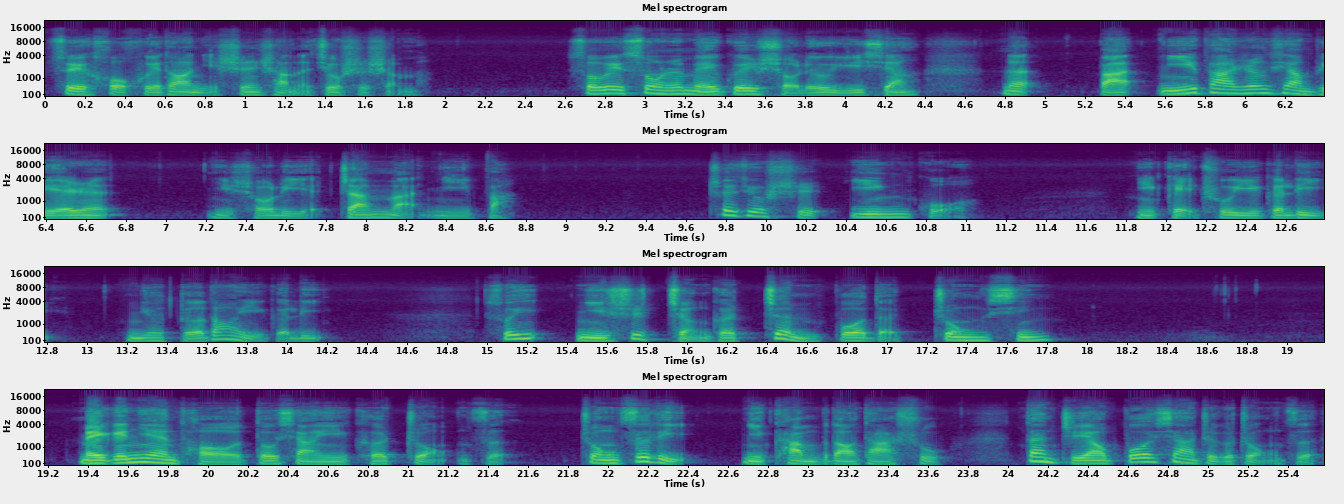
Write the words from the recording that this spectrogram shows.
最后回到你身上的就是什么。所谓送人玫瑰，手留余香。那把泥巴扔向别人，你手里也沾满泥巴。这就是因果。你给出一个力，你就得到一个力。所以你是整个震波的中心。每个念头都像一颗种子，种子里你看不到大树，但只要播下这个种子，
